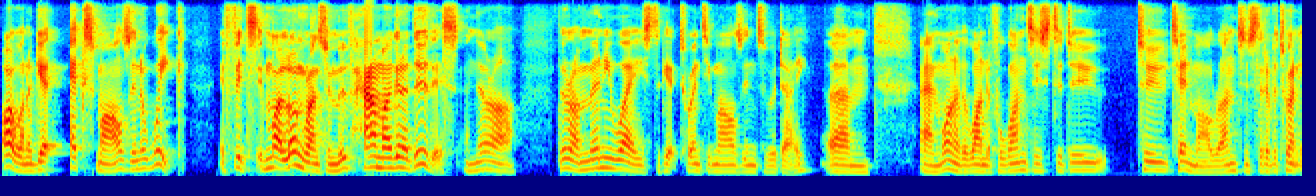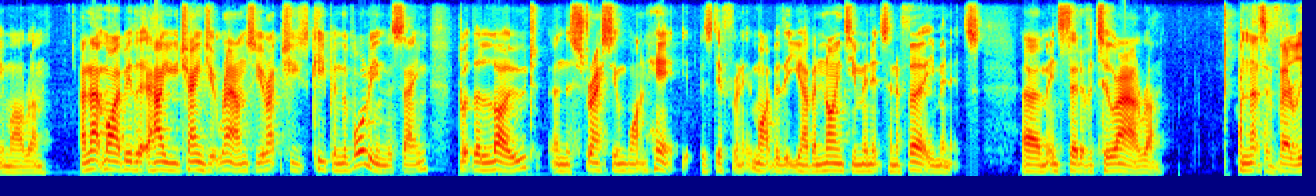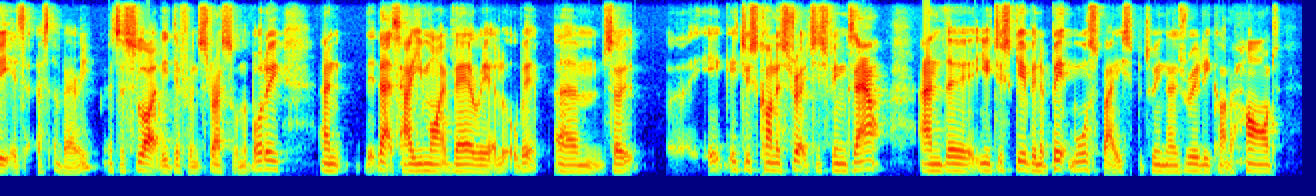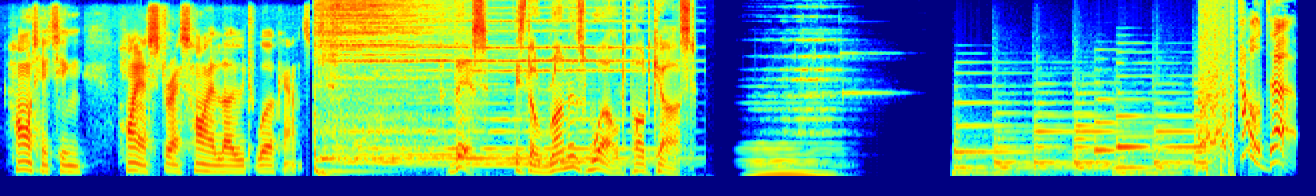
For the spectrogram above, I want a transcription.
I want to get x miles in a week. If it's if my long runs remove how am i going to do this? And there are there are many ways to get 20 miles into a day. Um, and one of the wonderful ones is to do two 10 mile runs instead of a 20 mile run. And that might be that how you change it round so you're actually keeping the volume the same but the load and the stress in one hit is different. It might be that you have a 90 minutes and a 30 minutes um, instead of a two hour run and that's a very it's a very it's a slightly different stress on the body and that's how you might vary it a little bit um, so it, it just kind of stretches things out and uh, you're just giving a bit more space between those really kind of hard hard hitting higher stress higher load workouts This is the Runner's World podcast. Hold up.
